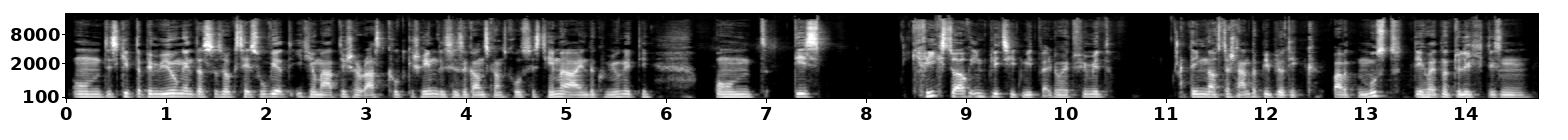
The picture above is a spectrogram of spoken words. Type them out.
Und es gibt da Bemühungen, dass du sagst, hey, so wird idiomatischer Rust-Code geschrieben. Das ist ein ganz, ganz großes Thema auch in der Community. Und das kriegst du auch implizit mit, weil du halt viel mit Dingen aus der Standardbibliothek arbeiten musst, die halt natürlich diesen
